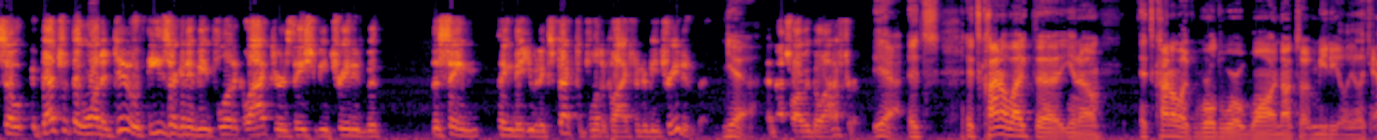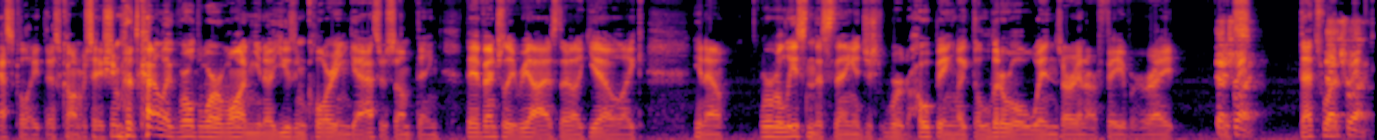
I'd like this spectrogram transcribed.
So if that's what they want to do, if these are going to be political actors, they should be treated with the same thing that you would expect a political actor to be treated with. Yeah. And that's why we go after it. Yeah. It's it's kind of like the, you know, it's kind of like World War One. Not to immediately like escalate this conversation, but it's kind of like World War One. You know, using chlorine gas or something. They eventually realized they're like, yo, like, you know, we're releasing this thing and just we're hoping like the literal winds are in our favor, right? That's It's- right. That's what. That's right.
